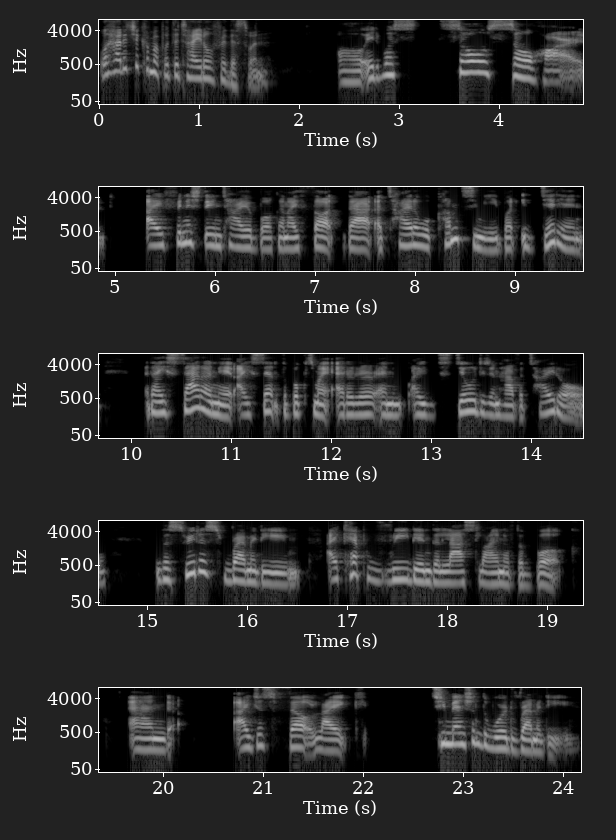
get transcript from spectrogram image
well, how did you come up with the title for this one? Oh, it was so, so hard. I finished the entire book and I thought that a title would come to me, but it didn't. And I sat on it. I sent the book to my editor and I still didn't have a title. The sweetest remedy, I kept reading the last line of the book and I just felt like she mentioned the word remedy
